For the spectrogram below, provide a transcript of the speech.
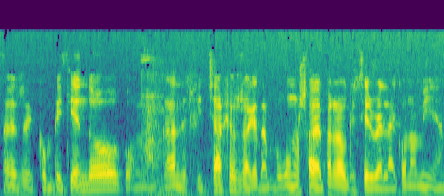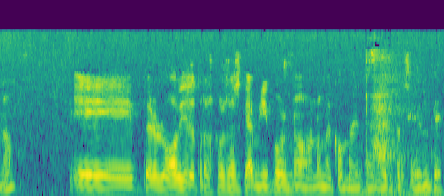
¿sabes? Eh, compitiendo con grandes fichajes, o sea que tampoco uno sabe para lo que sirve la economía, ¿no? Eh, pero luego ha habido otras cosas que a mí pues no, no me convencen del presidente.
